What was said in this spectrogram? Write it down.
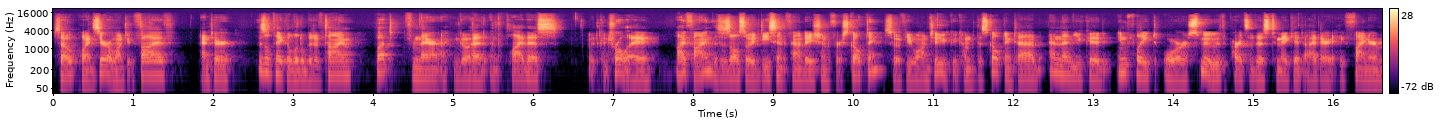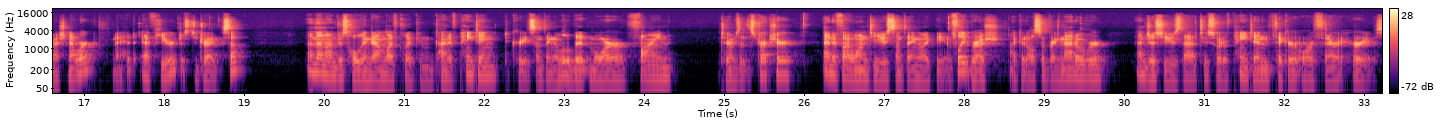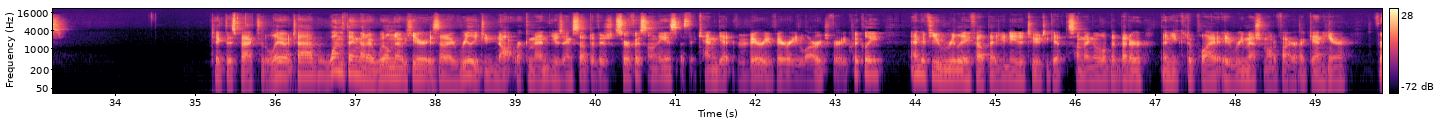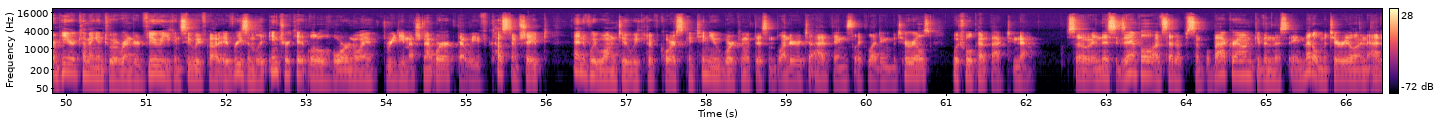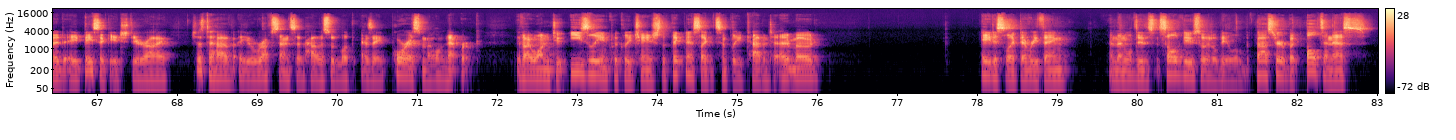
So 0.0125, enter. This will take a little bit of time, but from there I can go ahead and apply this with Control A. I find this is also a decent foundation for sculpting, so if you want to, you could come to the sculpting tab, and then you could inflate or smooth parts of this to make it either a finer mesh network. I'm gonna hit F here just to drag this up, and then I'm just holding down left click and kind of painting to create something a little bit more fine in terms of the structure. And if I wanted to use something like the inflate brush, I could also bring that over and just use that to sort of paint in thicker or thinner areas. Take this back to the layout tab. One thing that I will note here is that I really do not recommend using subdivision surface on these as they can get very, very large very quickly. And if you really felt that you needed to to get something a little bit better, then you could apply a remesh modifier again here from here, coming into a rendered view, you can see we've got a reasonably intricate little Voronoi 3D mesh network that we've custom shaped. And if we wanted to, we could of course continue working with this in Blender to add things like lighting materials, which we'll cut back to now. So in this example, I've set up a simple background, given this a metal material, and added a basic HDRI just to have a rough sense of how this would look as a porous metal network. If I wanted to easily and quickly change the thickness, I could simply tab into edit mode, A to select everything, and then we'll do this in solid view, so it'll be a little bit faster, but Alt and S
